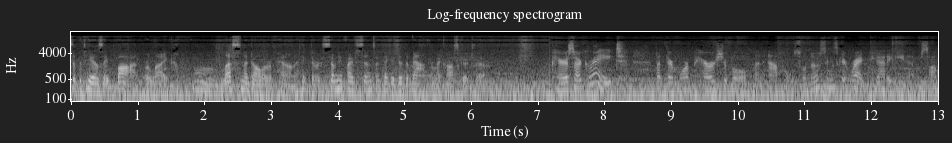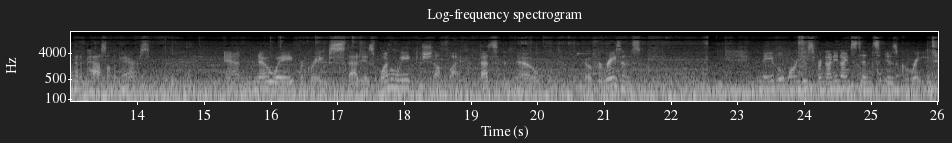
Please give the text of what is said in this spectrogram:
the potatoes they bought were like hmm, less than a dollar a pound. I think they were 75 cents. I think I did the math for my Costco trip. Pears are great, but they're more perishable than apples. When those things get ripe, you gotta eat them. So I'm gonna pass on the pears. And no way for grapes. That is one week shelf life. That's a no. Go for raisins. Navel oranges for 99 cents is great.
